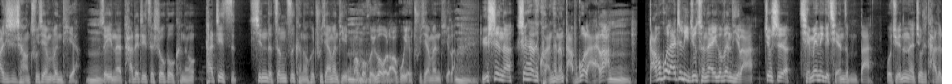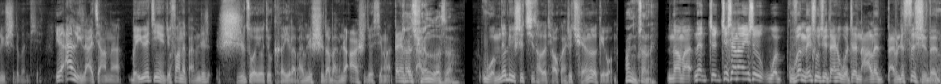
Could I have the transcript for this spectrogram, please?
二级市场出现问题，嗯，所以呢，他的这次收购可能，他这次新的增资可能会出现问题，包括回购我老股也出现问题了。嗯于是呢，剩下的款可能打不过来了，嗯打不过来，这里就存在一个问题了，就是前面那个钱怎么办？我觉得呢，就是他的律师的问题，因为按理来讲呢，违约金也就放在百分之十左右就可以了，百分之十到百分之二十就行了。但是它是全额是吧？我们的律师起草的条款是全额给我们。那你赚了。你知道吗？那这就相当于是我股份没出去，但是我这拿了百分之四十的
